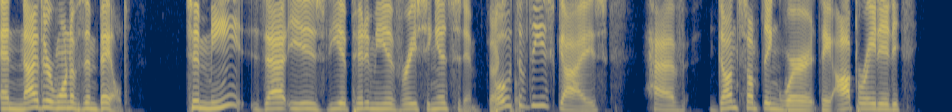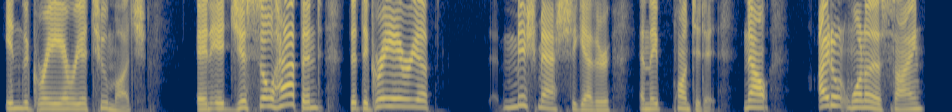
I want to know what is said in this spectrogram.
and neither one of them bailed. To me, that is the epitome of racing incident. Both of these guys have done something where they operated in the gray area too much, and it just so happened that the gray area mishmashed together and they punted it. Now, I don't want to assign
